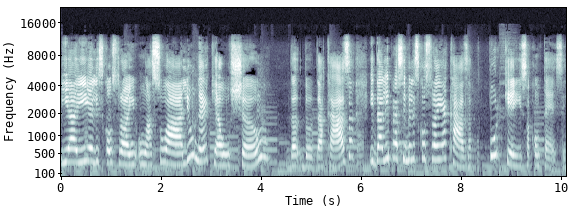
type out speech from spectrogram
E aí eles constroem um assoalho, né? Que é o chão da, do, da casa, e dali para cima eles constroem a casa. Por que isso acontece?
